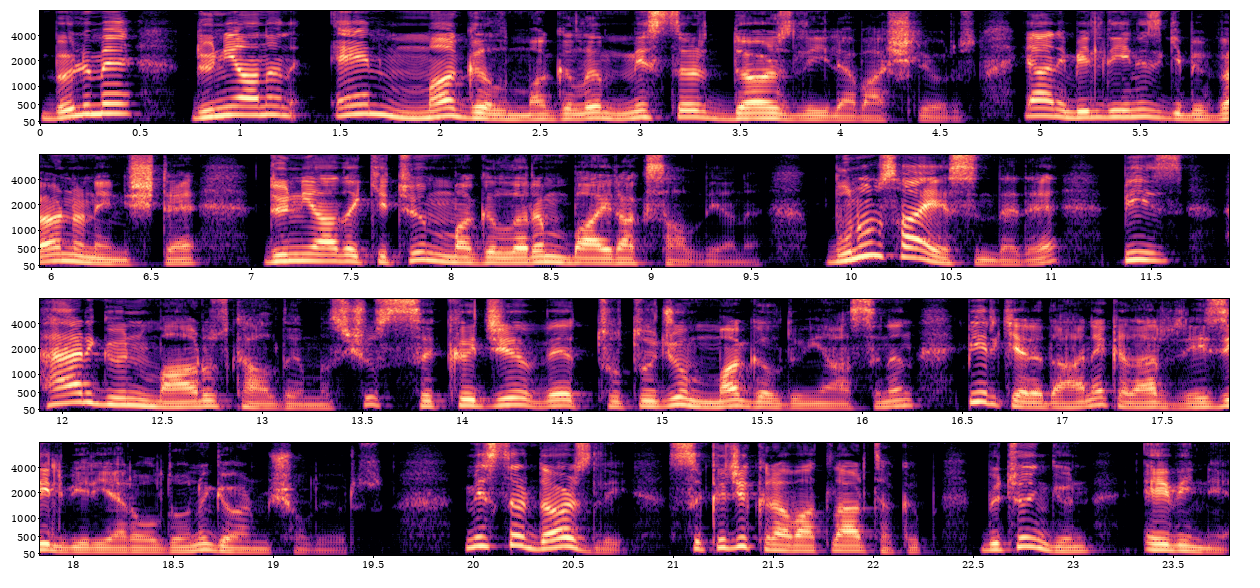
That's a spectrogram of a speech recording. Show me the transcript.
Bölüme dünyanın en muggle muggle'ı Mr. Dursley ile başlıyoruz. Yani bildiğiniz gibi Vernon enişte dünyadaki tüm muggle'ların bayrak sallayanı. Bunun sayesinde de biz her gün maruz kaldığımız şu sıkıcı ve tutucu muggle dünyasının bir kere daha ne kadar rezil bir yer olduğunu görmüş oluyoruz. Mr. Dursley sıkıcı kravatlar takıp bütün gün evini,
